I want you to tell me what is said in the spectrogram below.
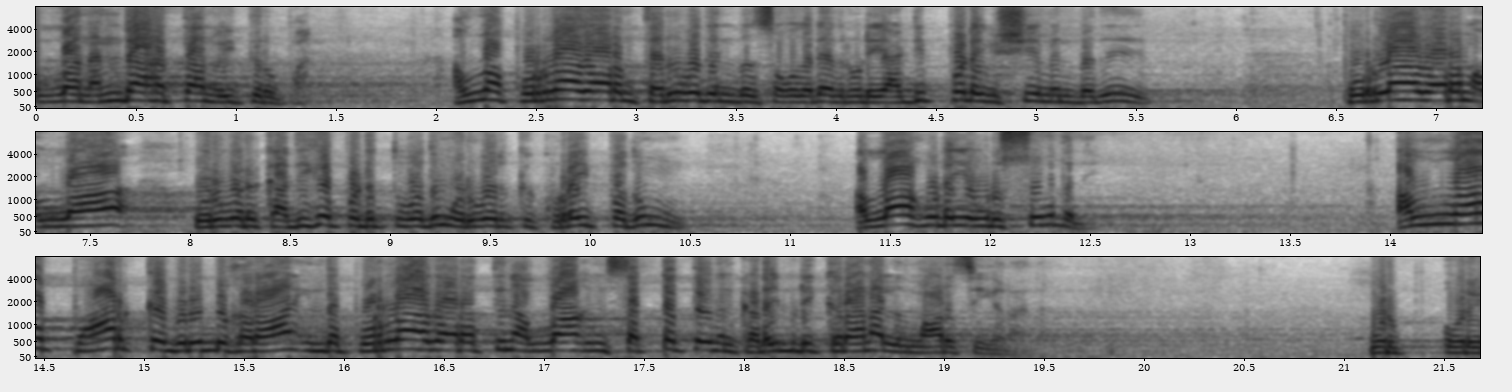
அல்லாஹ் நன்றாகத்தான் வைத்திருப்பான். அல்லாஹ் பொருளாதாரம் தருவது என்பது சோதனை அதனுடைய அடிப்படை விஷயம் என்பது பொருளாதாரம் அல்லாஹ் ஒருவருக்கு அதிகப்படுத்துவதும் ஒருவருக்கு குறைப்பதும் அல்லாஹுடைய ஒரு சோதனை. அல்லாஹ் பார்க்க விரும்புகிறான் இந்த பொருளாதாரத்தின் அல்லாஹின் சட்டத்தை இவன் கடைபிடிக்கிறான் அல்லது மாறு செய்கிறான்? ஒரு ஒரு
